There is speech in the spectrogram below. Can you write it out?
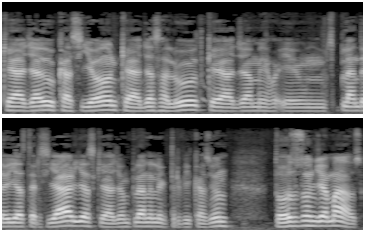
que haya educación, que haya salud, que haya eh, un plan de vías terciarias, que haya un plan de electrificación, todos son llamados.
